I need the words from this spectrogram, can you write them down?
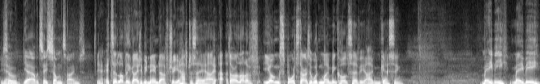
Yeah. So yeah, I would say sometimes. Yeah, it's a lovely guy to be named after. You have to say. I, I, there are a lot of young sports stars who wouldn't mind being called Seve. I'm guessing. Maybe, maybe.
